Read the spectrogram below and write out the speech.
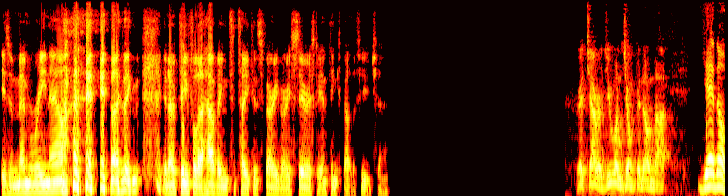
is a memory now. I think you know people are having to take us very very seriously and think about the future. Great, Jared, do you want to jump in on that? Yeah, no,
